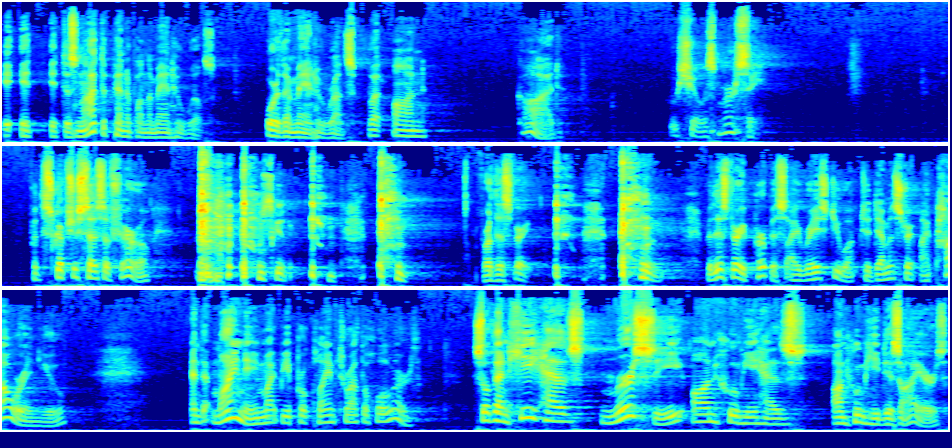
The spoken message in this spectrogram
It, it, it does not depend upon the man who wills or the man who runs, but on God who shows mercy. For the scripture says of Pharaoh, excuse me, for this very for this very purpose I raised you up to demonstrate my power in you, and that my name might be proclaimed throughout the whole earth. So then he has mercy on whom he has on whom he desires,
